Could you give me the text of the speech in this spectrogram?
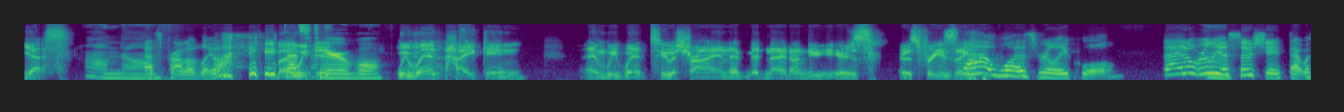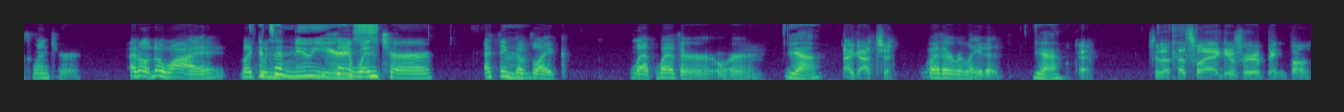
yes. Oh no. That's probably why. But That's we did terrible. we went hiking and we went to a shrine at midnight on New Year's. It was freezing. that was really cool. But I don't really Mm. associate that with winter. I don't know why. Like It's a when New you Year's. say winter, I think Mm. of like wet weather or Yeah. I gotcha. weather related. Yeah. Okay. So that, that's why I give her a ping pong.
